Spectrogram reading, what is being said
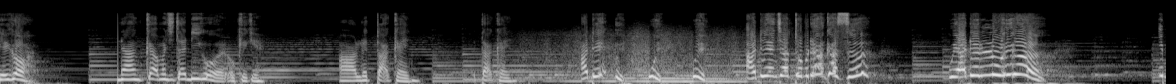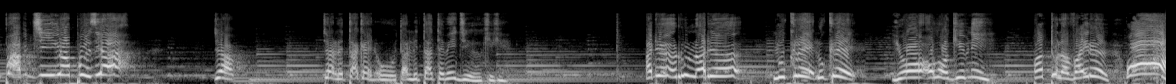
Here you go. Nak angkat macam tadi kot. Okay, okay. Ah, letakkan. Letakkan. Ada, wih, wih, wih. Ada yang jatuh pada angkasa? Wih, ada loot ke? Ni PUBG ke apa siap? Sekejap. Sekejap, letakkan. Oh, tak letak atas meja. Okay, okay. Ada, rule, ada. Loot crate, loot crate. Ya Allah, game ni. Patutlah viral. Oh!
